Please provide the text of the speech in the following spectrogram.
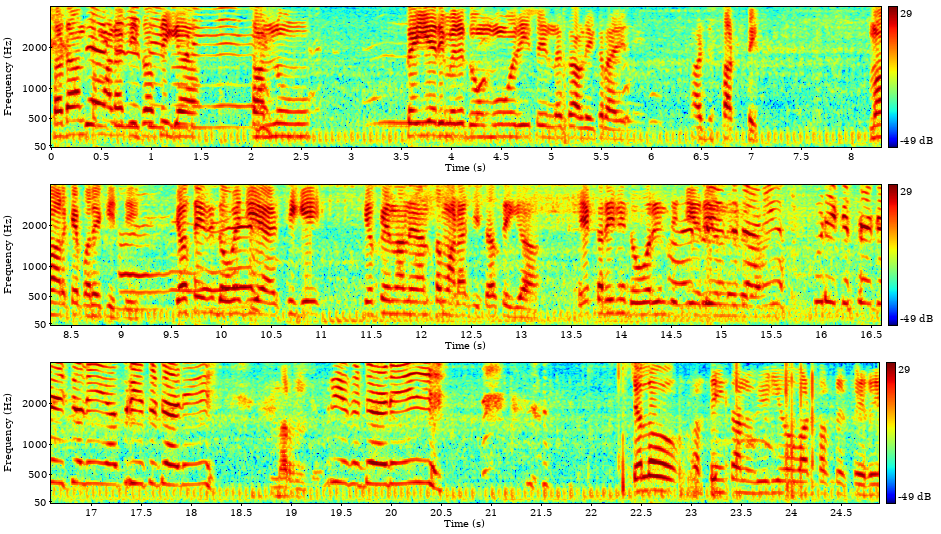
ਸਾਡਾ ਅੰਤ ਮਾੜਾ ਕੀਤਾ ਸੀਗਾ? ਸਾਨੂੰ ਕਈ ਵਾਰੀ ਮੇਰੇ ਦੋ ਮੂੰਹ ਵਾਰੀ ਤਿੰਨ ਕਾਲੇ ਕਰਾਏ ਨੇ ਅੱਜ ਸੱਟ ਤੇ। ਮਾਰ ਕੇ ਪਰੇ ਕੀਤੀ। ਕਿਉਂਕਿ ਅਸੀਂ ਦੋਵੇਂ ਜੀ ਆਏ ਸੀਗੇ ਕਿਉਂਕਿ ਇਹਨਾਂ ਨੇ ਅੰਤ ਮਾੜਾ ਕੀਤਾ ਸੀਗਾ। ਇੱਕ ਵਾਰੀ ਨਹੀਂ ਦੋ ਵਾਰੀ ਨਹੀਂ ਤੀਜੀ ਵਾਰੀ ਉਹਨੇ ਡੈਡੀ ਕੁੜੀ ਕਿੱਥੇ ਗਈ ਚਲੀ ਆ ਪ੍ਰੀਤ ਡੈਡੀ? ਮਰਨ ਦੇ। ਪ੍ਰੀਤ ਡੈਡੀ। ਚਲੋ ਅਸੀਂ ਤੁਹਾਨੂੰ ਵੀਡੀਓ WhatsApp ਤੇ ਫੇਰੇ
